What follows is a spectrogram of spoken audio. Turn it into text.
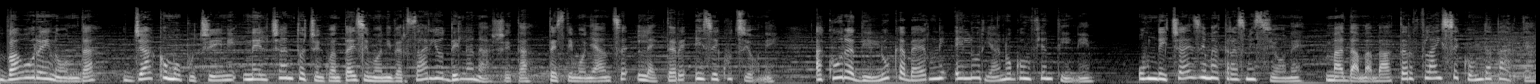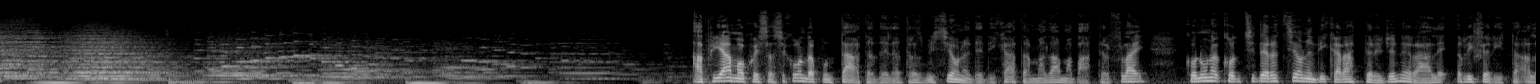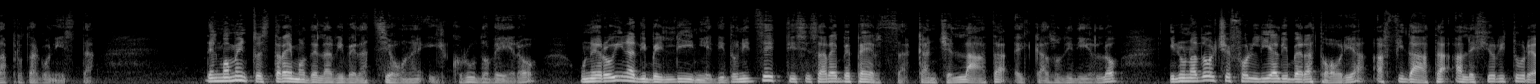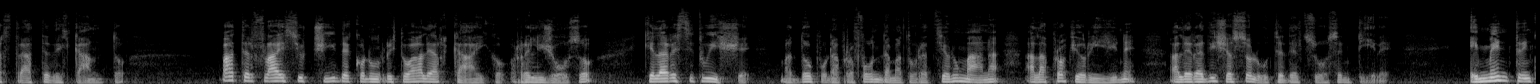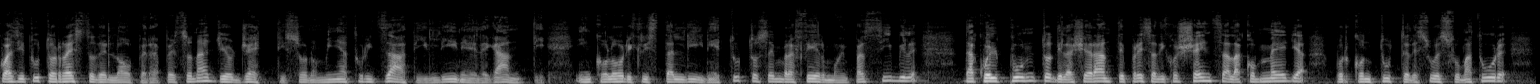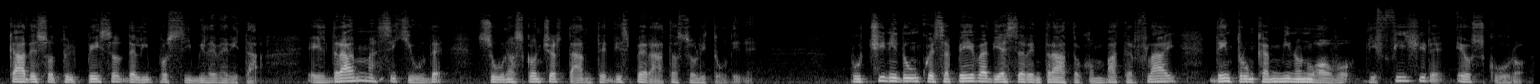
Va ora in onda Giacomo Puccini nel 150 anniversario della nascita. Testimonianze, lettere, esecuzioni. A cura di Luca Berni e Loriano Gonfiantini. Undicesima trasmissione. Madama Butterfly seconda parte. Apriamo questa seconda puntata della trasmissione dedicata a Madama Butterfly con una considerazione di carattere generale riferita alla protagonista. Nel momento estremo della rivelazione, il crudo vero, un'eroina di Bellini e di Donizetti si sarebbe persa, cancellata, è il caso di dirlo, in una dolce follia liberatoria affidata alle fioriture astratte del canto. Butterfly si uccide con un rituale arcaico, religioso, che la restituisce ma dopo una profonda maturazione umana, alla propria origine, alle radici assolute del suo sentire. E mentre in quasi tutto il resto dell'opera personaggi e oggetti sono miniaturizzati in linee eleganti, in colori cristallini e tutto sembra fermo e impassibile, da quel punto di lacerante presa di coscienza la commedia, pur con tutte le sue sfumature, cade sotto il peso dell'impossibile verità e il dramma si chiude su una sconcertante e disperata solitudine. Puccini dunque sapeva di essere entrato con Butterfly dentro un cammino nuovo, difficile e oscuro,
